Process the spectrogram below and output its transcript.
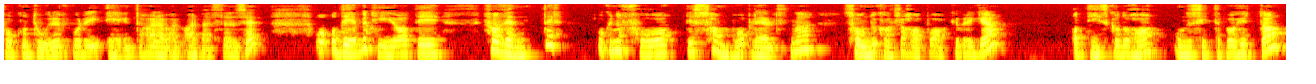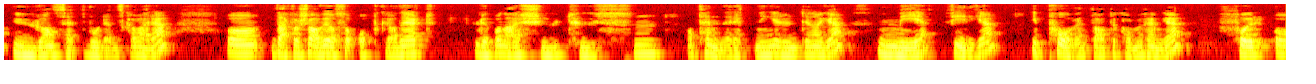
på kontoret hvor de egentlig har arbeidsstedet sitt. Og, det betyr jo at de forventer å kunne få de samme opplevelsene som du kanskje har på Aker Brygge. At de skal du ha om du sitter på hytta, uansett hvor den skal være. Og Derfor har vi også oppgradert løpet av nær 7000 antenneretninger rundt i Norge med 4G i påvente av at det kommer 5G, for å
